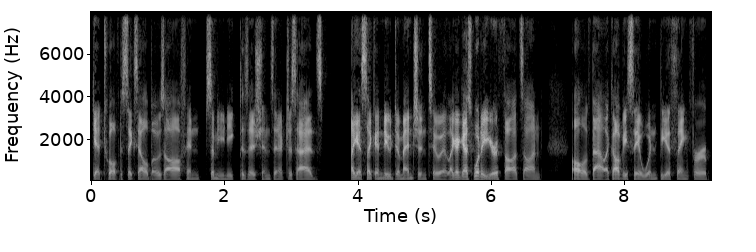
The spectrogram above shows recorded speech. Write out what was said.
get 12 to 6 elbows off in some unique positions and it just adds, I guess, like a new dimension to it. Like, I guess, what are your thoughts on all of that? Like, obviously, it wouldn't be a thing for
